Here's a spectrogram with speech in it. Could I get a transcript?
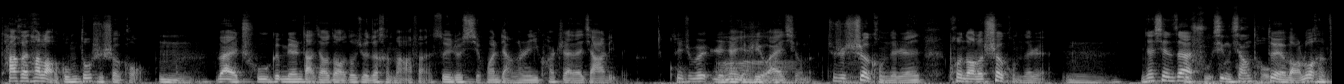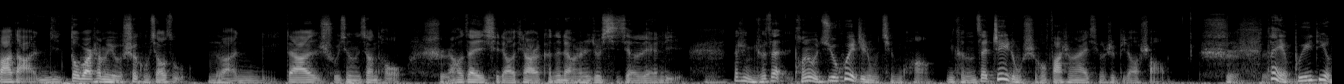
她和她老公都是社恐，嗯，外出跟别人打交道都觉得很麻烦，所以就喜欢两个人一块儿宅在家里面。所以这不是人家也是有爱情的，就是社恐的人碰到了社恐的人。嗯，你看现在属性相投，，对网络很发达，你豆瓣上面有社恐小组，对吧？你大家属性相投，是，然后在一起聊天，可能两个人就喜结了连理。但是你说在朋友聚会这种情况，你可能在这种时候发生爱情是比较少的。是，但也不一定，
